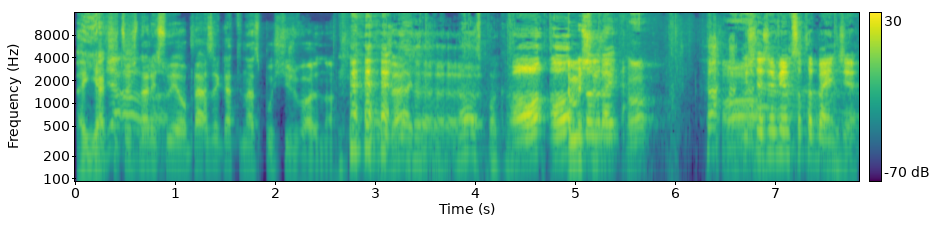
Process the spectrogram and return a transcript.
Ej, ja ci coś Działa. narysuję obrazek, a ty nas puścisz wolno. Daj to. No spoko. O, o, Ja myślę, dobra. że... O. O. Myślę, że wiem co to będzie.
